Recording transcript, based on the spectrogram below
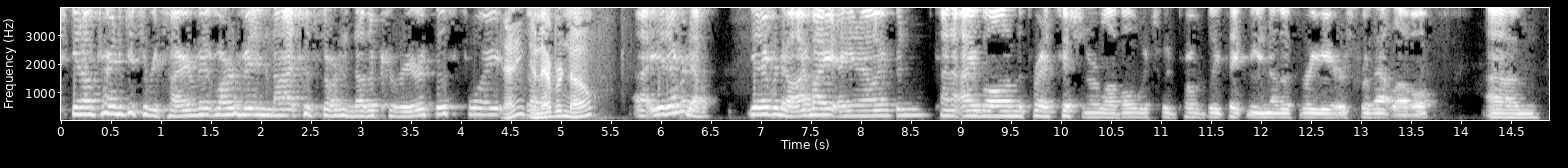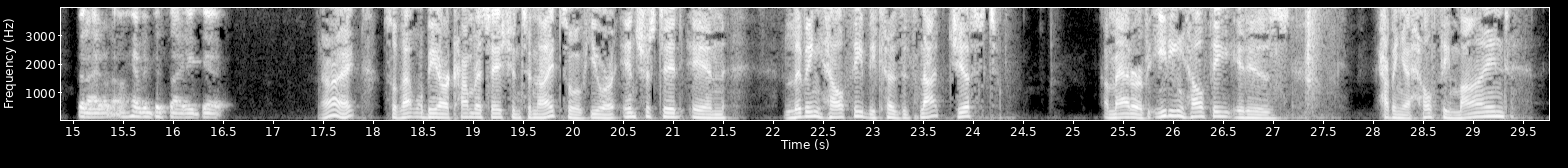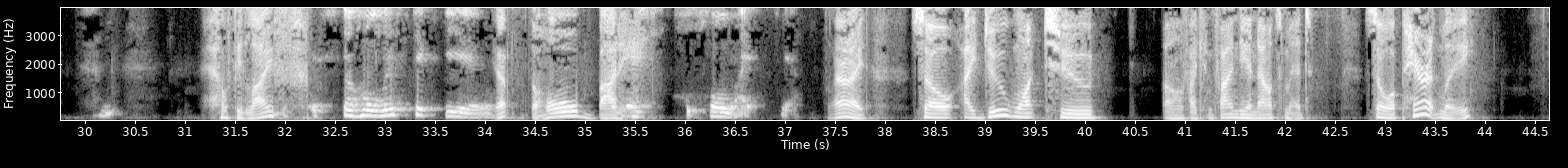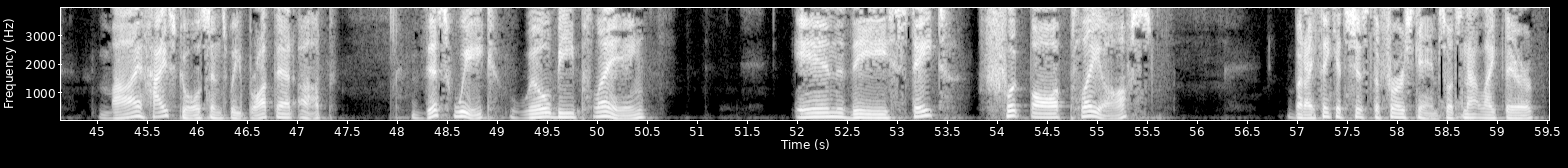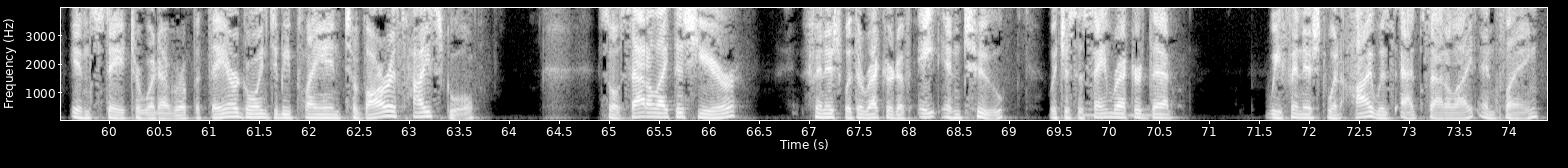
you know, I'm trying to get to retirement, Marvin, not to start another career at this point. Hey, so, you never know. Uh, you never know. You never know. I might, you know, I've been kind of eyeballing the practitioner level, which would probably take me another three years for that level. Um, but I don't know. Haven't decided yet. All right. So that will be our conversation tonight. So if you are interested in living healthy, because it's not just a matter of eating healthy, it is having a healthy mind, healthy life. It's the holistic view. Yep. The whole body. whole life. Yeah. All right. So I do want to, oh, if I can find the announcement. So apparently my high school, since we brought that up, this week will be playing in the state football playoffs, but I think it's just the first game, so it's not like they're in state or whatever, but they are going to be playing Tavares High School. So Satellite this year finished with a record of 8 and 2, which is the same record that we finished when I was at Satellite and playing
